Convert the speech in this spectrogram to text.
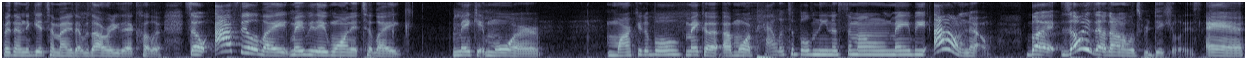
for them to get somebody that was already that color. So I feel like maybe they wanted to like make it more marketable, make a, a more palatable Nina Simone, maybe. I don't know. But Zoe Saldana looks ridiculous, and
